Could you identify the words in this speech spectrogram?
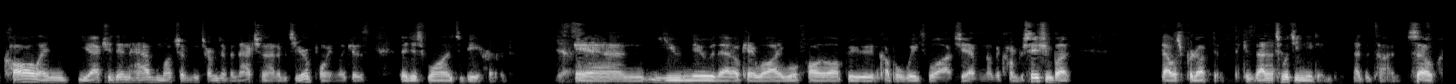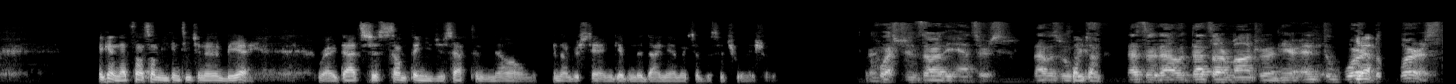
call and you actually didn't have much of in terms of an action item to your point, because they just wanted to be heard. Yes. And you knew that, okay, well, I will follow up with you in a couple of weeks. We'll actually have another conversation, but that was productive because that's what you needed at the time. So again, that's not something you can teach in an MBA, right? That's just something you just have to know and understand given the dynamics of the situation. Questions are the answers. That was what Sometime. we, that's our, that that's our mantra in here. And the, wor- Yeah. the worst,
